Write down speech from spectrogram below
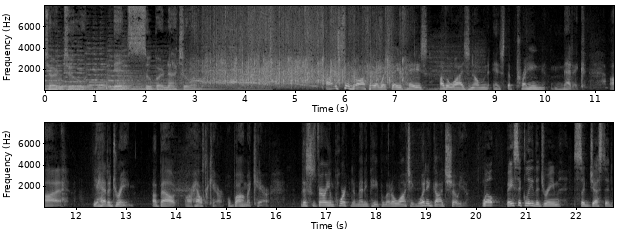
Return to It's Supernatural. Uh, Sid Roth here with Dave Hayes, otherwise known as the Praying Medic. Uh, you had a dream about our health care, Obamacare. This is very important to many people that are watching. What did God show you? Well, basically, the dream suggested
